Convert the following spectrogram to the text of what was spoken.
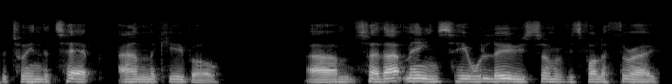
between the tip and the cue ball. Um, so that means he will lose some of his follow through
